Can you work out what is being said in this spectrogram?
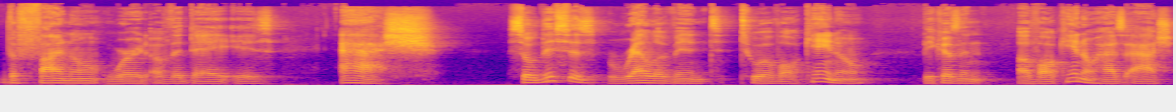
the final word of the day is ash. So, this is relevant to a volcano because an, a volcano has ash,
